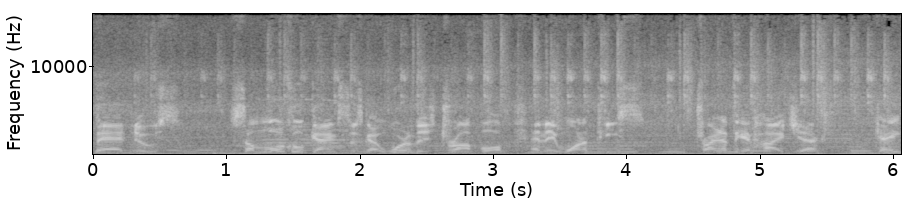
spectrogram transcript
bad news. Some local gangsters got word of this drop-off, and they want a piece. Try not to get hijacked, okay?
